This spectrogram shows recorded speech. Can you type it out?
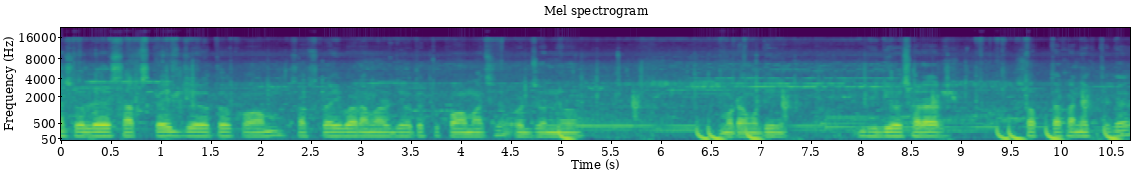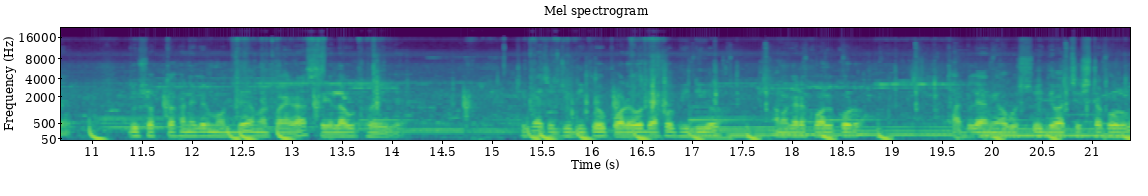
আসলে সাবস্ক্রাইব যেহেতু কম সাবস্ক্রাইবার আমার যেহেতু একটু কম আছে, ওর জন্য মোটামুটি ভিডিও ছাড়ার সপ্তাহখানেক থেকে দু সপ্তাহখানেকের মধ্যে আমার পায়রা সেল আউট হয়ে যায়। ঠিক আছে? যদি কেউ পরেও দেখো ভিডিও আমাকে একটা কল করো, থাকলে আমি অবশ্যই দেওয়ার চেষ্টা করব।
